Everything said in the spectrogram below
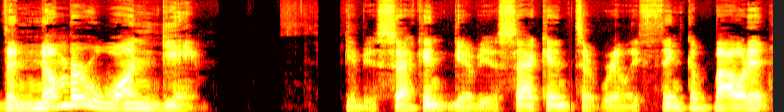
The number one game. Give you a second, give you a second to really think about it.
